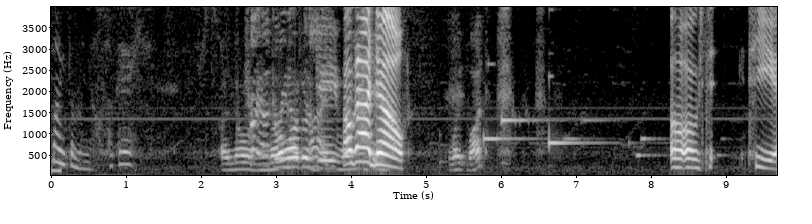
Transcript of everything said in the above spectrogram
Try it. Let's try playing something else, okay? I know Try Ocarina no of other game. Oh God, can- no! Wait, what? Oh, oh, T.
